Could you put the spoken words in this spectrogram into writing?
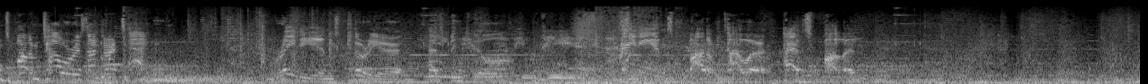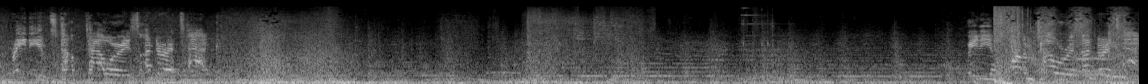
Radiant's bottom tower is under attack. Radiant's courier has been killed. Radiant's bottom tower has fallen. Radiant's top tower is under attack. Radiant's bottom tower is under attack.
